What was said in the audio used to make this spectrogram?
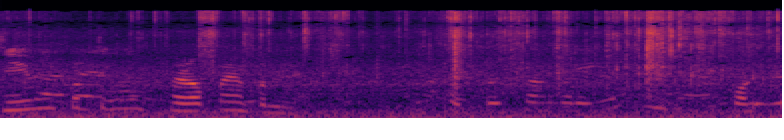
जिम करते खेल पड़े नहीं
